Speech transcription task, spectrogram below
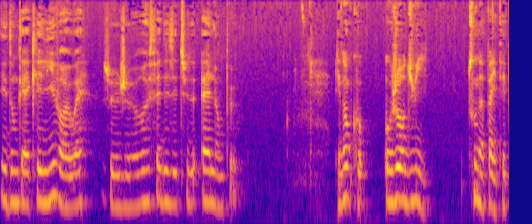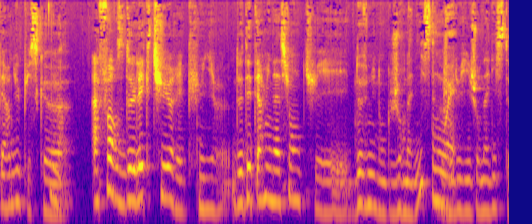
et donc avec les livres, ouais, je, refais des études L un peu. Et donc aujourd'hui, tout n'a pas été perdu puisque à force de lecture et puis de détermination, tu es devenue donc journaliste. Aujourd'hui, journaliste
